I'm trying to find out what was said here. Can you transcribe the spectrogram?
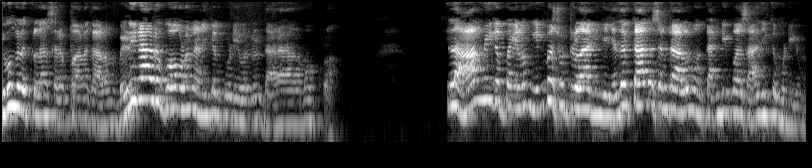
இவங்களுக்கெல்லாம் சிறப்பான காலம். வெளிநாடு போகணும்னு நினைக்கக்கூடியவர்கள் தாராளமாக போகலாம். இல்லை ஆன்மீக பயணம் இன்ப சுற்றுலா நீங்கள் எதற்காக சென்றாலும் கண்டிப்பாக சாதிக்க முடியும்.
